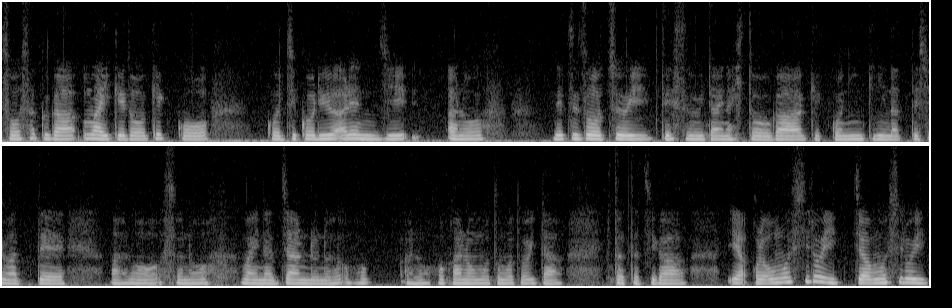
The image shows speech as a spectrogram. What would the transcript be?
創作がうまいけど結構こう自己流アレンジあの捏造注意ですみたいな人が結構人気になってしまってあのそのマイナージャンルのあの他のもともといた人たちがいやこれ面白いっちゃ面白い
